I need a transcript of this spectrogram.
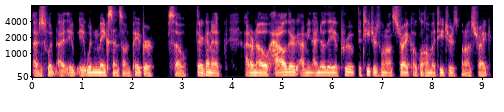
I just would. I, it, it wouldn't make sense on paper. So they're gonna. I don't know how they're. I mean, I know they approved. The teachers went on strike. Oklahoma teachers went on strike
